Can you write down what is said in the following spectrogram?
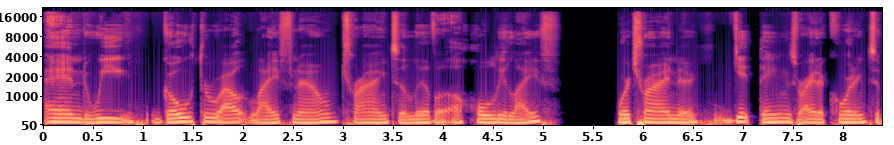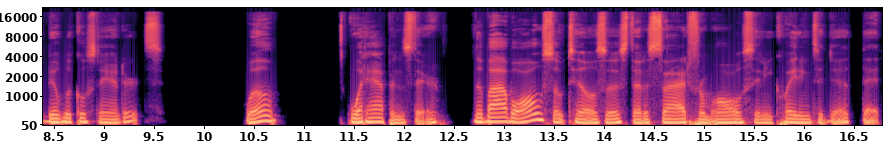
And we go throughout life now trying to live a, a holy life we're trying to get things right according to biblical standards. Well, what happens there? The Bible also tells us that aside from all sin equating to death, that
